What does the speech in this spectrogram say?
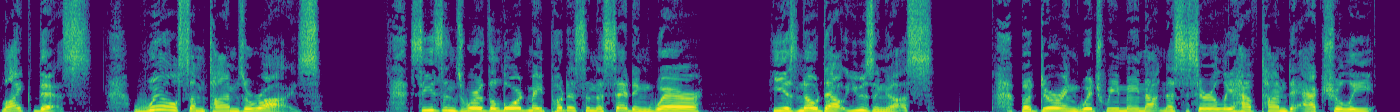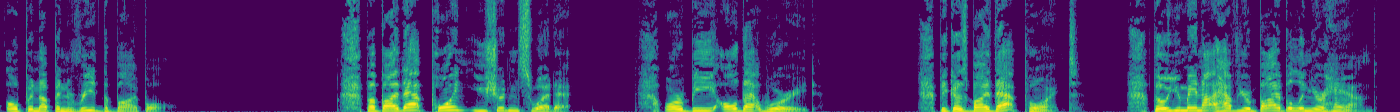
like this, will sometimes arise. Seasons where the Lord may put us in a setting where He is no doubt using us, but during which we may not necessarily have time to actually open up and read the Bible. But by that point, you shouldn't sweat it, or be all that worried. Because by that point, though you may not have your Bible in your hand,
